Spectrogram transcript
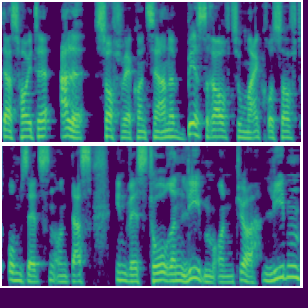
das heute alle Softwarekonzerne bis rauf zu Microsoft umsetzen und das Investoren lieben. Und ja, lieben,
